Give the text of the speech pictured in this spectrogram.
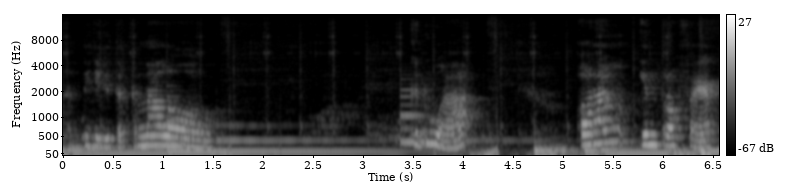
nanti jadi terkenal loh. Kedua, orang introvert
